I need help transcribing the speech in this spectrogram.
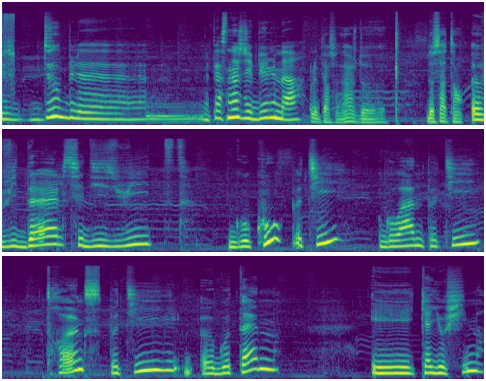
double euh, le personnage de Bulma. Le personnage de, de Satan. Euh, Videl, C18, Goku, petit, Gohan, petit, Trunks, petit, euh, Goten et Kaioshin.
